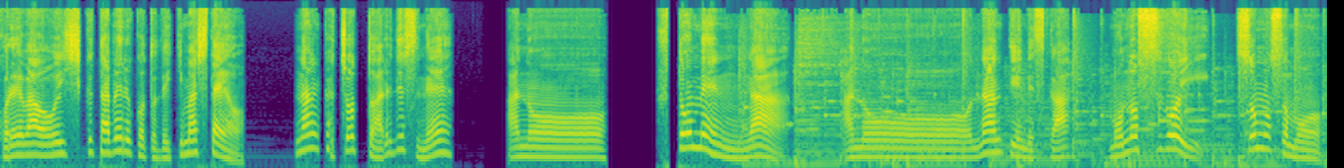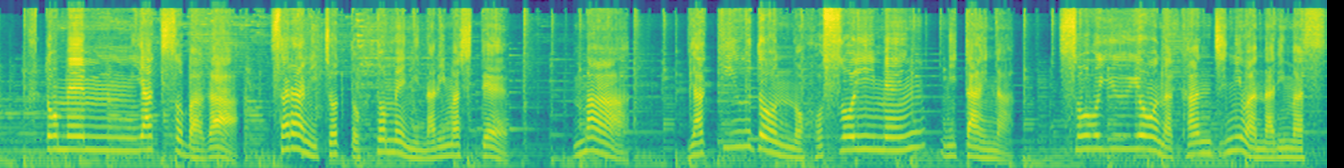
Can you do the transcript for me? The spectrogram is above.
これは美味しく食べることできましたよ。なんかちょっとあれですね。あのー、太麺があのー、なんて言うんですか？ものすごいそもそも太麺焼きそばがさらにちょっと太麺になりましてまあ焼きうどんの細い麺みたいなそういうような感じにはなります。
